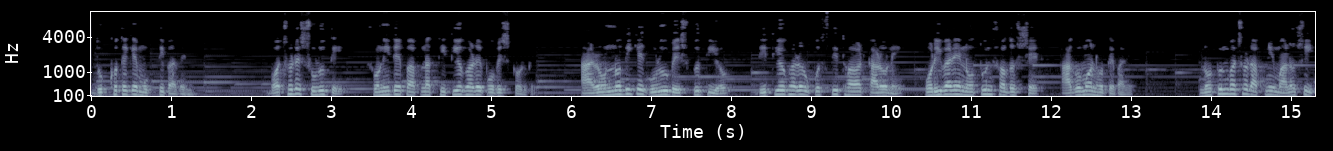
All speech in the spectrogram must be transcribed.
দুঃখ থেকে মুক্তি পাবেন। বছরের শুরুতে শনিদেব আপনার তৃতীয় ঘরে প্রবেশ করবে। আর অন্যদিকে গুরু বৃহস্পতিও দ্বিতীয় ঘরে উপস্থিত হওয়ার কারণে পরিবারে নতুন সদস্যের আগমন হতে পারে। নতুন বছর আপনি মানসিক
